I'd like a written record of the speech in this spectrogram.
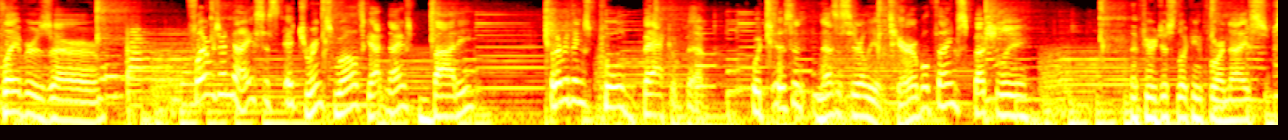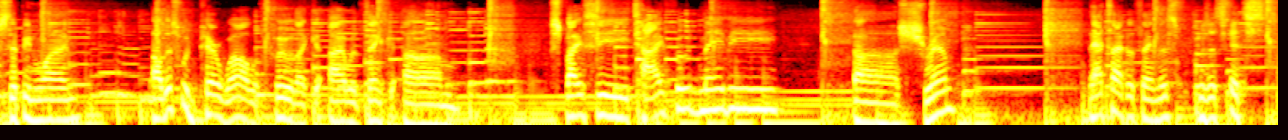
Flavors are flavors are nice. It's, it drinks well. It's got nice body, but everything's pulled back a bit, which isn't necessarily a terrible thing, especially if you're just looking for a nice sipping wine. Oh, this would pair well with food. Like I would think, um, spicy Thai food, maybe uh, shrimp that type of thing. This because it's it's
